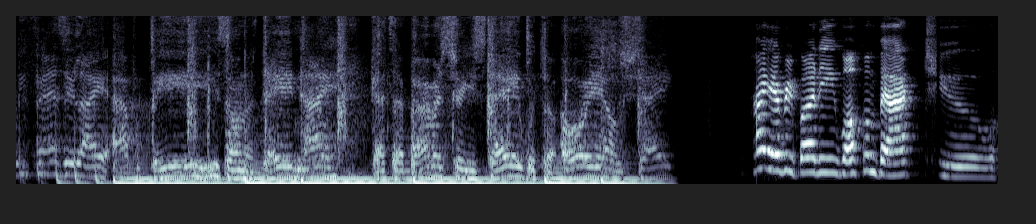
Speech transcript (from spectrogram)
We fancy like Applebee's on a date night. Got that Bourbon Street steak with the Oreo shake. Hi everybody, welcome back to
